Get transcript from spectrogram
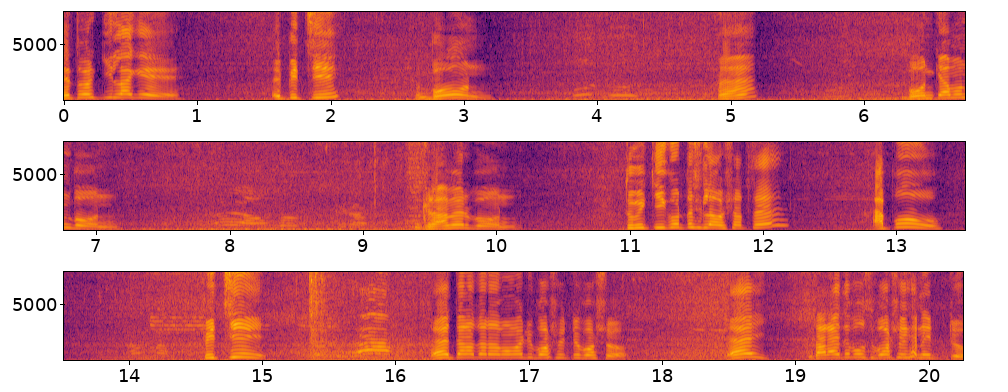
এ তোমার কি লাগে? এই পিচ্ছি বোন? হ্যাঁ? বোন কেমন বোন? গ্রামের বোন। তুমি কি করতেছিলে ওর সাথে? আপু? পিচ্ছি এই দাঁড়া দাঁড়া, মামা একটু বসো একটু বসো। এই, দাঁড়াইতে বসো বসো এখানে একটু।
